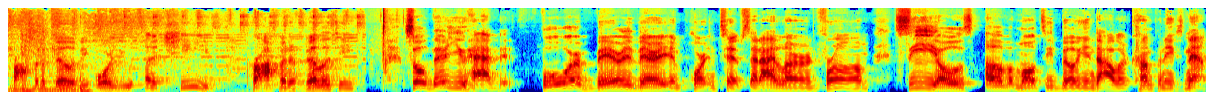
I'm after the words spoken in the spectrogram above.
profitability or you achieve profitability. So there you have it four very, very important tips that I learned from CEOs of multi billion dollar companies. Now,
